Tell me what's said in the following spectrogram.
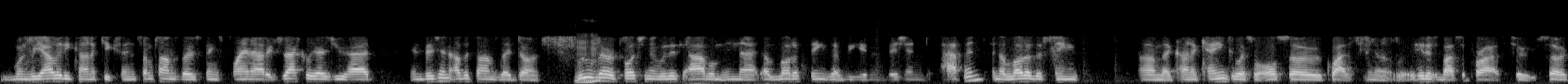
when reality kind of kicks in, sometimes those things plan out exactly as you had envisioned. Other times they don't. We were very fortunate with this album in that a lot of things that we had envisioned happened, and a lot of the things um, that kind of came to us were also quite, you know, hit us by surprise too. So,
